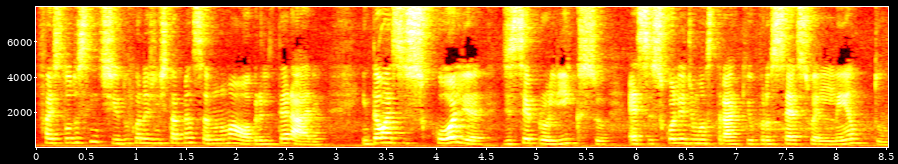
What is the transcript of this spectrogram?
faz todo sentido quando a gente está pensando numa obra literária. Então, essa escolha de ser prolixo, essa escolha de mostrar que o processo é lento,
